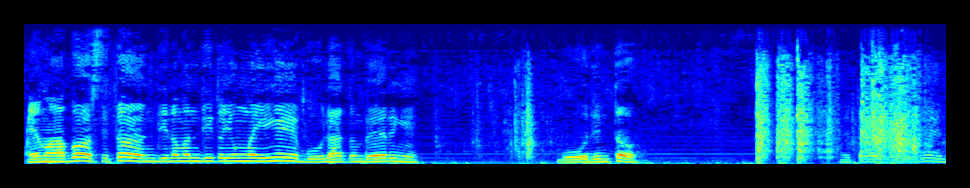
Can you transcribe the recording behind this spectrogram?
Ayun mga boss, ito, hindi naman dito yung maingay eh. Buo lahat ng bearing eh. Buo din to. Ito, buo din.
